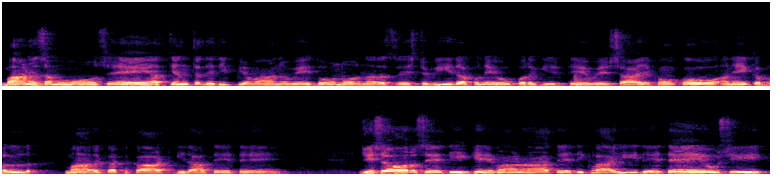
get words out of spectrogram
बाण समूहों से अत्यंत दीप्यमान वे दोनों नरश्रेष्ठ वीर अपने ऊपर गिरते हुए सहायकों को अनेक भल मार कट काट गिराते थे। जिस ओर से तीखे बाण आते दिखाई देते, उसी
